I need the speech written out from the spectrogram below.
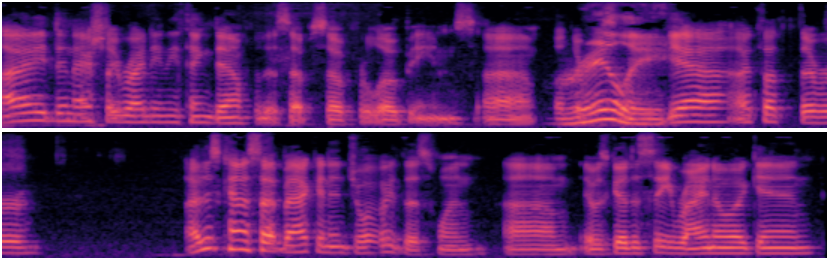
I didn't actually write anything down for this episode for low beams. Um, but there were Really? some- yeah, I thought there were. I just kind of sat back and enjoyed this one. Um, it was good to see Rhino again.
